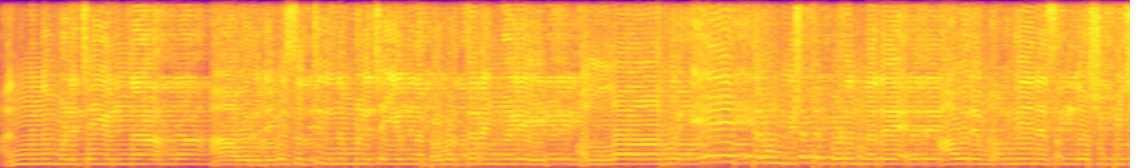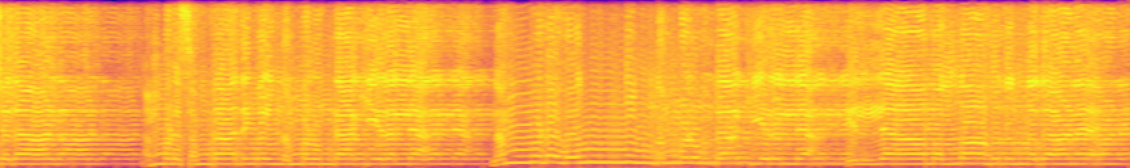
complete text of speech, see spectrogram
അന്ന് നമ്മൾ ചെയ്യുന്ന ആ ഒരു ദിവസത്തിൽ നമ്മൾ ചെയ്യുന്ന പ്രവർത്തനങ്ങളിൽ അള്ളാഹു ഏറ്റവും ഇഷ്ടപ്പെടുന്നത് ആ ഒരു മമ്മീനെ സന്തോഷിപ്പിച്ചതാണ്. നമ്മുടെ സമ്പാദ്യങ്ങൾ നമ്മൾ ഉണ്ടാക്കിയതല്ല. നമ്മുടെ ഒന്നും നമ്മൾ ഉണ്ടാക്കിയതല്ല. എല്ലാം അള്ളാഹു തന്നതാണ്.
